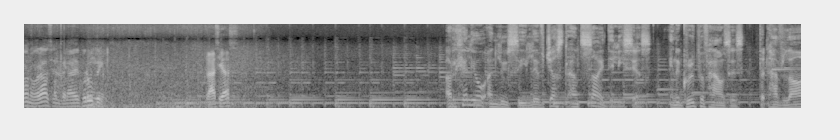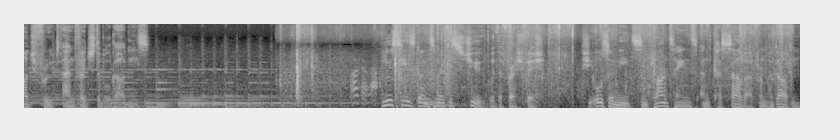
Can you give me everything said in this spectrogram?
Bueno, gracias. Que la disfruten. Gracias. Argelio and Lucy live just outside Delicias in a group of houses that have large fruit and vegetable gardens. Lucy is going to make a stew with the fresh fish. She also needs some plantains and cassava from her garden.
